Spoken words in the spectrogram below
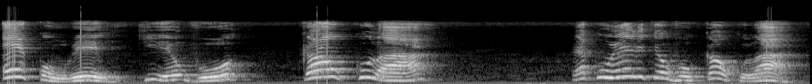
É com ele que eu vou calcular, é com ele que eu vou calcular,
